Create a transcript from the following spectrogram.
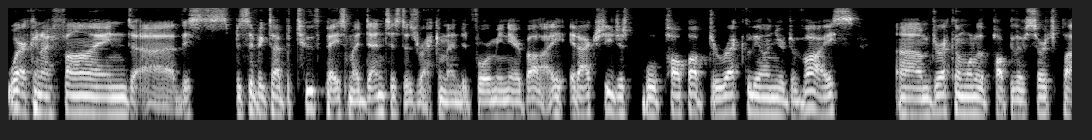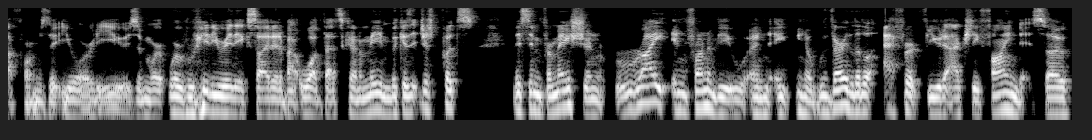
where can i find uh, this specific type of toothpaste my dentist has recommended for me nearby it actually just will pop up directly on your device um, directly on one of the popular search platforms that you already use and we're, we're really really excited about what that's going to mean because it just puts this information right in front of you and you know with very little effort for you to actually find it. So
